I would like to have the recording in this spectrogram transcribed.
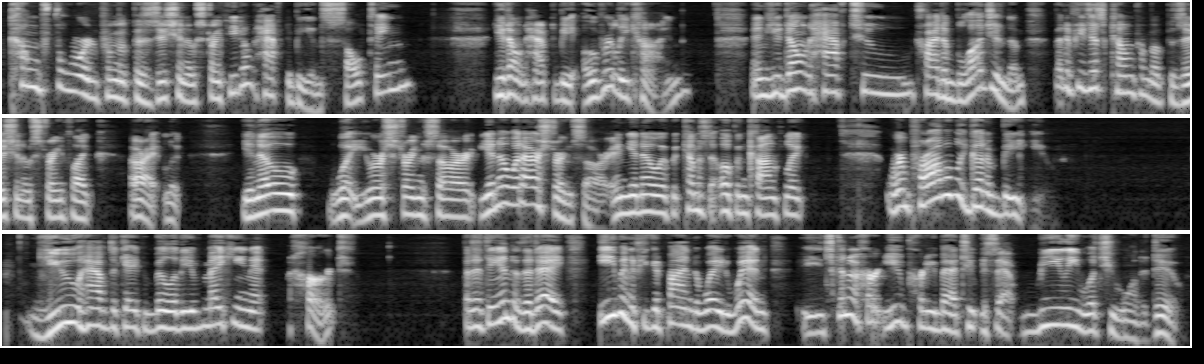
come forward from a position of strength, you don't have to be insulting you don't have to be overly kind. And you don't have to try to bludgeon them. But if you just come from a position of strength, like, all right, look, you know what your strengths are, you know what our strengths are. And you know, if it comes to open conflict, we're probably going to beat you. You have the capability of making it hurt. But at the end of the day, even if you could find a way to win, it's going to hurt you pretty bad too. Is that really what you want to do?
